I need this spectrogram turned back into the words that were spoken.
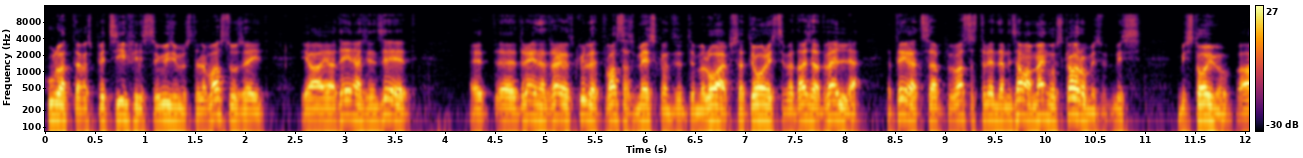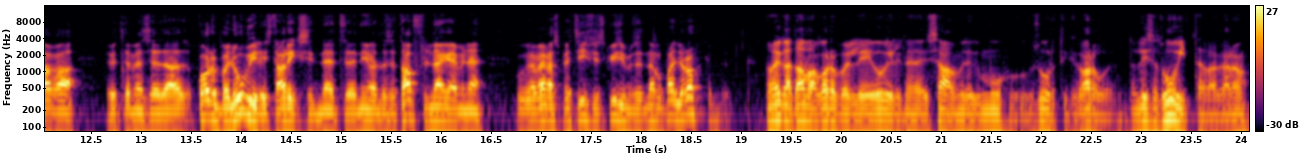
kuulata ka spetsiifilistele küsimustele vastuseid ja, ja teine asi on see, et et äh, treenerid räägivad küll, et vastasmeeskond ütleme, loeb sealt joonistab need asjad välja, no tegelikult saab vastastreener niisama mängust ka aru, mis, mis, mis toimub, aga ütleme, seda korvpallihuvilist hariksid need nii-öelda see tahvli nägemine kui ka väga spetsiifilised küsimused nagu palju rohkem. no ega tavakorvpallihuviline ei saa muidugi muu suurt ikkagi aru, ta on lihtsalt huvitav, aga noh,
